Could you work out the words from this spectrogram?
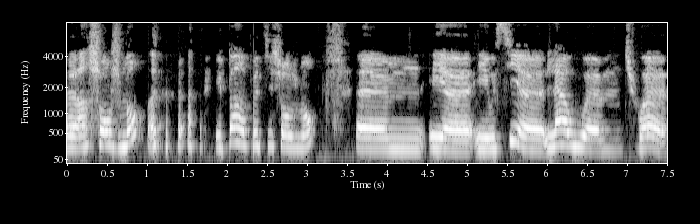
euh, un changement et pas un petit changement. Euh, et, euh, et, aussi là où, tu vois,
